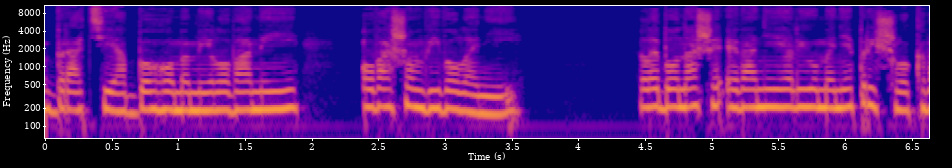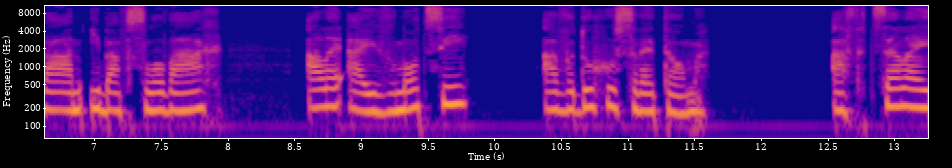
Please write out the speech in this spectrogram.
bratia Bohom milovaní, o vašom vyvolení – lebo naše evanielium neprišlo k vám iba v slovách, ale aj v moci a v duchu svetom a v celej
